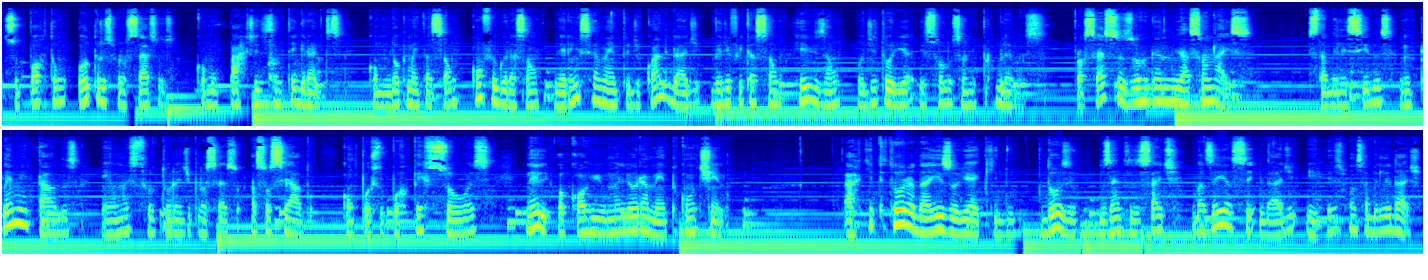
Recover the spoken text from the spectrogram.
suportam outros processos como partes integrantes, como documentação, configuração, gerenciamento de qualidade, verificação, revisão, auditoria e solução de problemas. Processos organizacionais estabelecidos e implementados em uma estrutura de processo associado, composto por pessoas, nele ocorre o melhoramento contínuo. A arquitetura da ISO IEC 12207 baseia-se em idade e responsabilidade.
